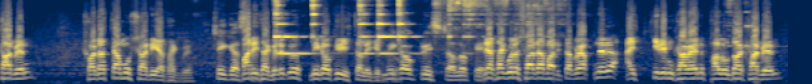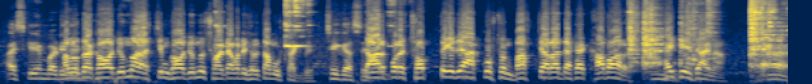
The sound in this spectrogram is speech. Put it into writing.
খাবেন ছয়টা চামচ সারিয়া থাকবে। ঠিক আছে। বাড়ি থাকবে এটা মিকাও ক্রিস্টালে কিন্তু। মিকাও ক্রিস্টাল ওকে এটা থাকবে ছয়টা বাড়ি তারপরে আপনার আইসক্রিম খাবেন ফালুদা খাবেন। আইসক্রিম বাড়ি ফালুদা খাওয়ার জন্য আইসক্রিম খাওয়ার জন্য ছয়টা বাড়ি ছয়টা চামচ থাকবে। ঠিক আছে। তারপরে সব থেকে যে আকর্ষণ বাচ্চারা দেখায় খাবার খাইতে চায় না। হ্যাঁ।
